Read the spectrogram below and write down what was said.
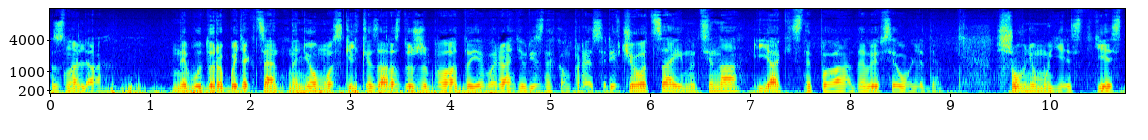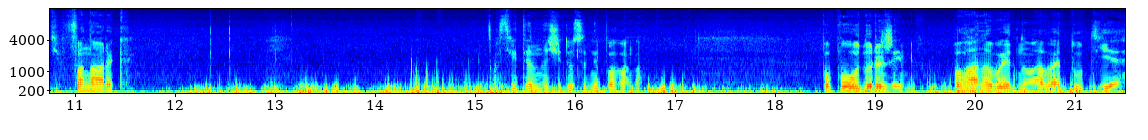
з нуля. Не буду робити акцент на ньому, оскільки зараз дуже багато є варіантів різних компресорів. Чого це? Ну, ціна і якість непогана, дивився огляди. Що в ньому є? Є фонарик. Світить вночі досить непогано. По поводу режимів. Погано видно, але тут є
